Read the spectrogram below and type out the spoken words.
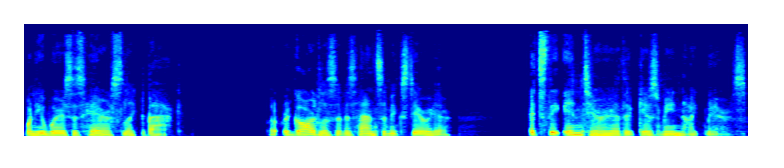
when he wears his hair slicked back but regardless of his handsome exterior, it's the interior that gives me nightmares.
